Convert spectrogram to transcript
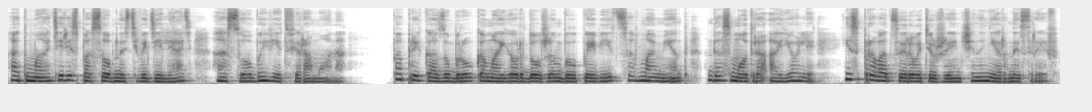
от матери способность выделять особый вид феромона. По приказу Брука майор должен был появиться в момент досмотра Айоли и спровоцировать у женщины нервный срыв.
